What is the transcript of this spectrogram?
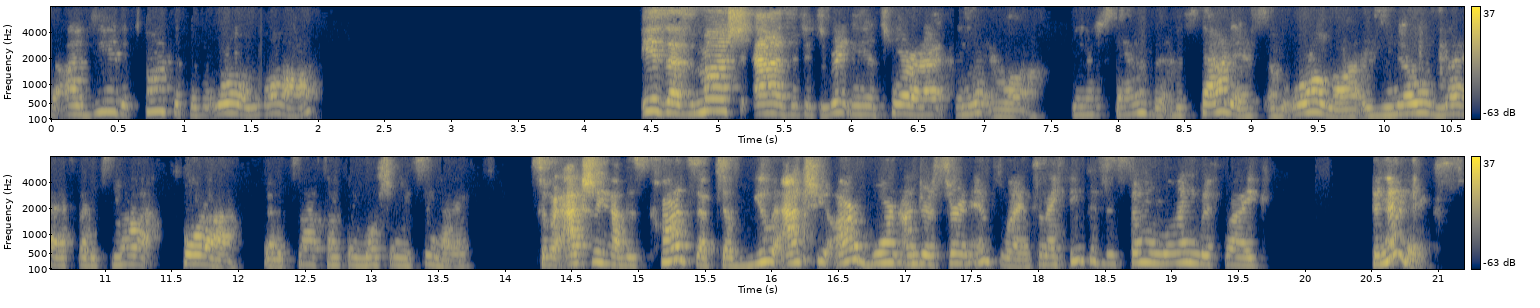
the idea, the concept of oral law, is as much as if it's written in Torah in written law. You understand that the status of oral law is no less that it's not Torah, that it's not something Moshe Sinai. So we actually have this concept of you actually are born under a certain influence. And I think this is so in line with like genetics.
